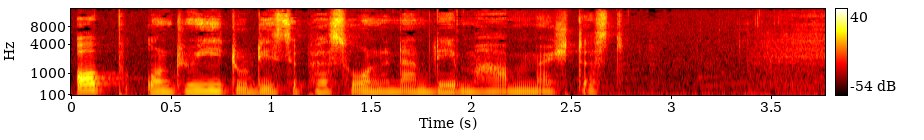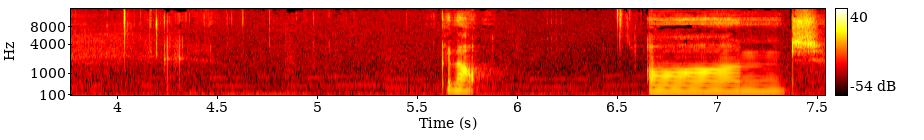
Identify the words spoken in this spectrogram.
ob und wie du diese Person in deinem Leben haben möchtest. Genau. Und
